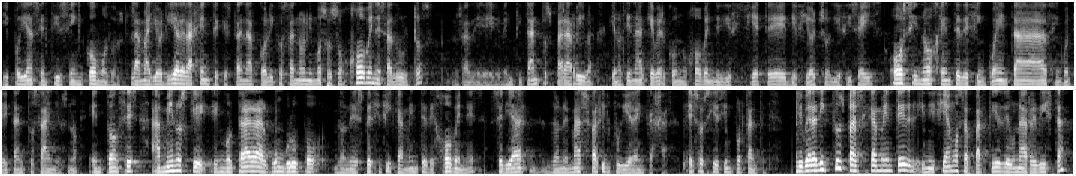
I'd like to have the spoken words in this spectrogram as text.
y podían sentirse incómodos. La mayoría de la gente que está en Alcohólicos Anónimos o son jóvenes adultos, o sea, de veintitantos para arriba, que no tiene nada que ver con un joven de 17, 18, 16, o sino gente de 50, 50 y tantos años, ¿no? Entonces, a menos que encontrar algún grupo donde específicamente de jóvenes, sería donde más fácil pudiera encajar. Eso sí es importante. Liberadictos básicamente iniciamos a partir de una revista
